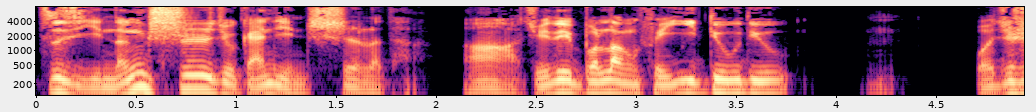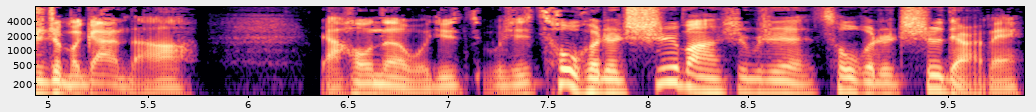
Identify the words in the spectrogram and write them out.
自己能吃就赶紧吃了它啊，绝对不浪费一丢丢。嗯，我就是这么干的啊。然后呢，我就我就凑合着吃吧，是不是？凑合着吃点呗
